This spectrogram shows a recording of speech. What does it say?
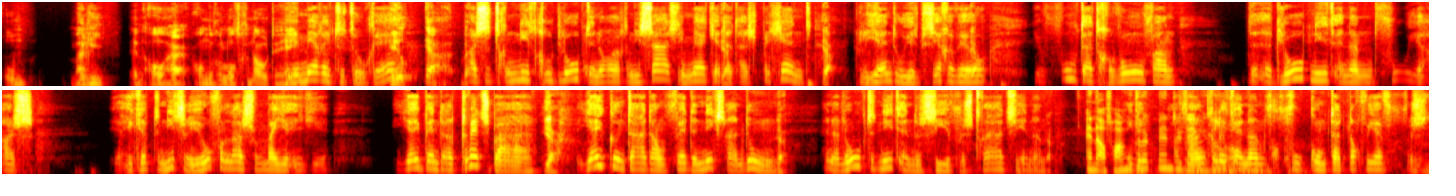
om Marie en al haar andere lotgenoten En je heen. merkt het ook, hè? Heel, ja, we- Als het niet goed loopt in de organisatie, merk je dat als patiënt. ja, Cliënt, hoe je het zeggen wil. Je voelt dat gewoon van, het loopt niet. En dan voel je als, ja, ik heb er niet zo heel veel last van, maar je, je- jij bent daar kwetsbaar. ja, Jij kunt daar dan verder niks aan doen. Ja. En dan loopt het niet en dan zie je frustratie. En dan En afhankelijk bent u denk ik afhankelijk. dan En dan voel- komt dat nog weer vers-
